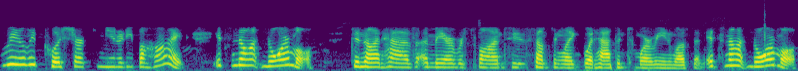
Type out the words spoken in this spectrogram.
really pushed our community behind. It's not normal to not have a mayor respond to something like what happened to Maureen Wilson. It's not normal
